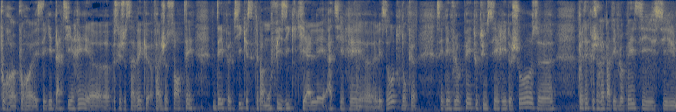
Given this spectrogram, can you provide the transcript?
pour pour essayer d'attirer, euh, parce que je savais que, enfin, je sentais dès petit que c'était pas mon physique qui allait attirer euh, les autres. Donc, euh, c'est développer toute une série de choses. euh, Peut-être que j'aurais pas développé si s'il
